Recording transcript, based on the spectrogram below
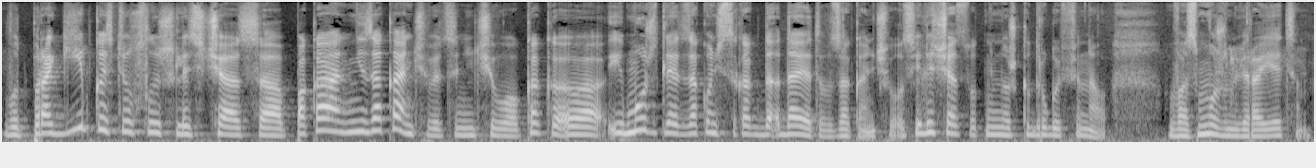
Вот про гибкость услышали сейчас, а пока не заканчивается ничего. Как, э, и может ли это закончиться, как до, до этого заканчивалось? Или сейчас вот немножко другой финал? Возможен, вероятен?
